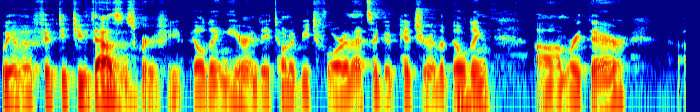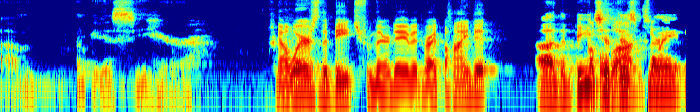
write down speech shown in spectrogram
We have a 52,000 square feet building here in Daytona Beach, Florida. That's a good picture of the building um, right there. Um, let me just see here. Now, where's the beach from there, David? Right behind it? Uh, the beach at this point,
